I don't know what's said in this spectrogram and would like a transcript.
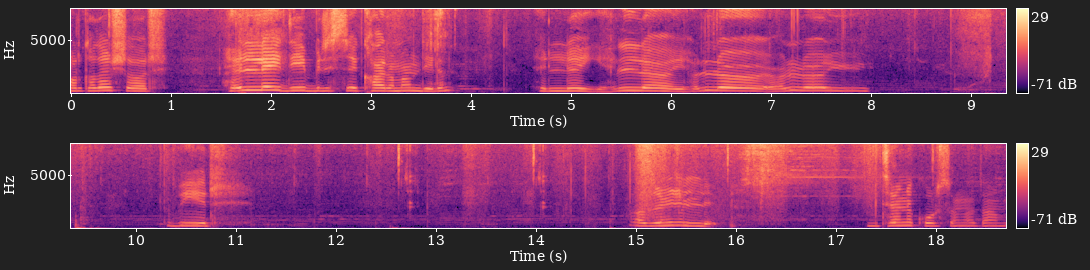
Arkadaşlar Helley diye birisi kahraman diyelim. Helley, helley, helley, helley. Bir. Az önce bir tane korsan adam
